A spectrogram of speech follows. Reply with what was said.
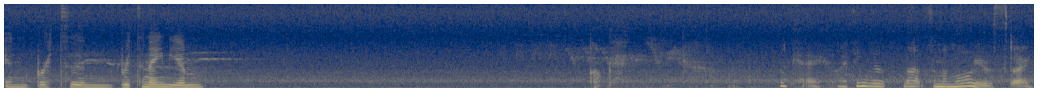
in Britain, Britannium. Okay. Okay, I think that that's a memorial stone.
